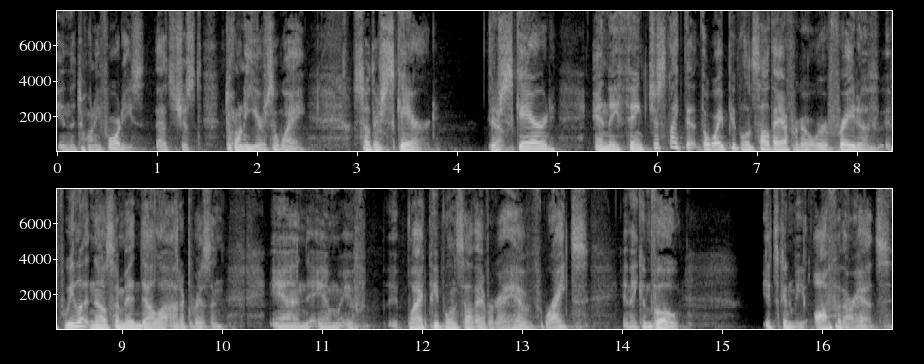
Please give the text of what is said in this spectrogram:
in the 2040s. That's just 20 years away. So they're scared. They're scared and they think, just like the, the white people in South Africa were afraid of, if we let Nelson Mandela out of prison and, and if, if black people in South Africa have rights and they can vote, it's going to be off with our heads.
